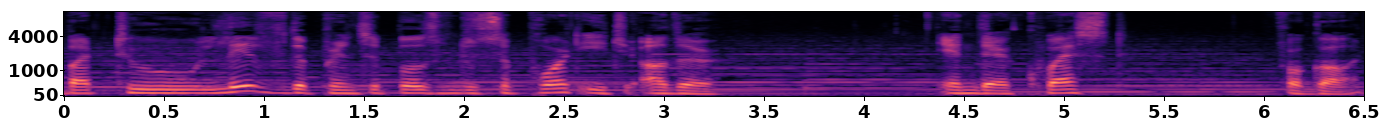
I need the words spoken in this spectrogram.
but to live the principles and to support each other in their quest for God.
